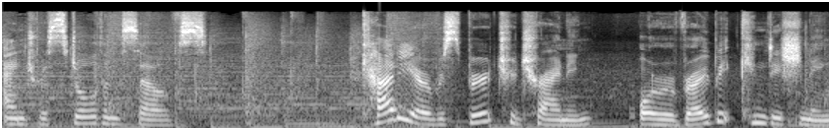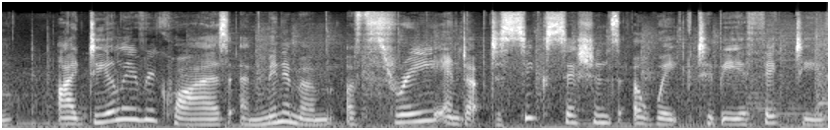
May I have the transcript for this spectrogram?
and restore themselves. Cardiorespiratory training, or aerobic conditioning, ideally requires a minimum of three and up to six sessions a week to be effective.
